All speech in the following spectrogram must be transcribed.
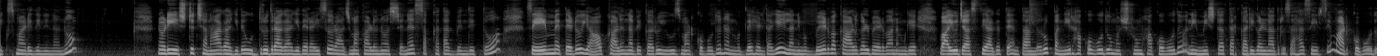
ಮಿಕ್ಸ್ ಮಾಡಿದ್ದೀನಿ ನಾನು. ನೋಡಿ ಎಷ್ಟು ಚೆನ್ನಾಗಾಗಿದೆ, ಉದ್ರುದ್ರಾಗಾಗಿದೆ ರೈಸು. ರಾಜ್ಮಾ ಕಾಳು ಅಷ್ಟೇ ಸಖತ್ತಾಗಿ ಬೆಂದಿತ್ತು. ಸೇಮ್ ಮೆಥಡು, ಯಾವ ಕಾಳನ್ನು ಬೇಕಾದ್ರೂ ಯೂಸ್ ಮಾಡ್ಕೋಬೋದು. ನಾನು ಮೊದಲೇ ಹೇಳ್ದಾಗೆ, ಇಲ್ಲ ನಿಮಗೆ ಬೇಡವಾ ಕಾಳುಗಳು ಬೇಡವಾ, ನಮಗೆ ವಾಯು ಜಾಸ್ತಿ ಆಗುತ್ತೆ ಅಂತ ಅಂದವರು ಪನ್ನೀರ್ ಹಾಕೋಬೋದು, ಮಶ್ರೂಮ್ ಹಾಕೋಬೋದು, ನಿಮ್ಮಿಷ್ಟ ತರಕಾರಿಗಳನ್ನಾದರೂ ಸಹ ಸೇರಿಸಿ ಮಾಡ್ಕೋಬೋದು.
